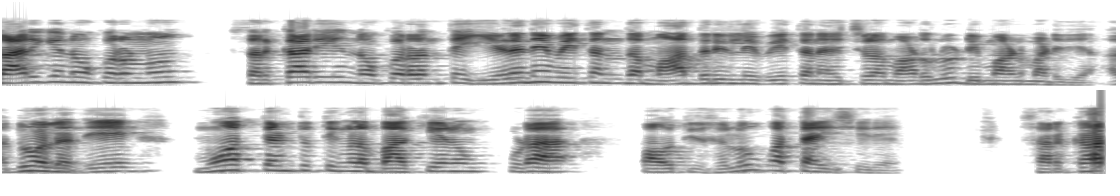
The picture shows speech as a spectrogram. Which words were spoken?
ಸಾರಿಗೆ ನೌಕರನ್ನು ಸರ್ಕಾರಿ ನೌಕರರಂತೆ ಏಳನೇ ವೇತನದ ಮಾದರಿಯಲ್ಲಿ ವೇತನ ಹೆಚ್ಚಳ ಮಾಡಲು ಡಿಮಾಂಡ್ ಮಾಡಿದೆ. ಅದು ಅಲ್ಲದೆ ಮೂವತ್ತೆಂಟು ತಿಂಗಳ ಬಾಕಿಯನ್ನು ಕೂಡ ಪಾವತಿಸಲು ಒತ್ತಾಯಿಸಿದೆ. ಸರ್ಕಾರವು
